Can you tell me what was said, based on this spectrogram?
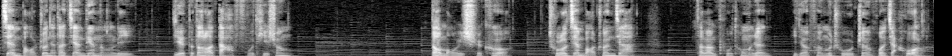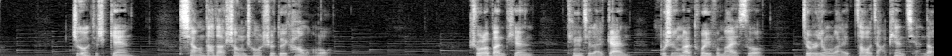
鉴宝专家的鉴定能力也得到了大幅提升。到某一时刻，除了鉴宝专家，咱们普通人已经分不出真货假货了。这就是 GAN，强大的生成式对抗网络。说了半天，听起来 GAN 不是用来脱衣服卖色，就是用来造假骗钱的。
